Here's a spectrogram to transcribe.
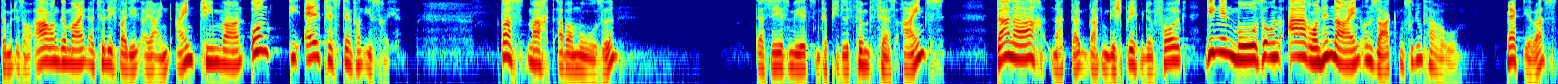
damit ist auch Aaron gemeint natürlich, weil die ja ein, ein Team waren, und die Ältesten von Israel. Was macht aber Mose? Das lesen wir jetzt in Kapitel 5, Vers 1. Danach, nach, nach dem Gespräch mit dem Volk, gingen Mose und Aaron hinein und sagten zu dem Pharao. Merkt ihr was?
